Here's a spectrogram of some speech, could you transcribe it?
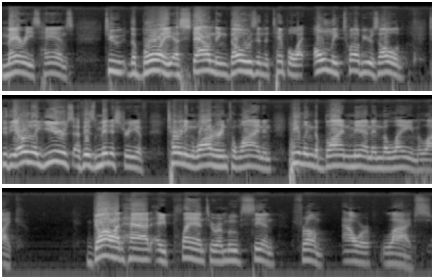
Mary's hands, to the boy astounding those in the temple at only 12 years old, to the early years of his ministry of turning water into wine and healing the blind men and the lame alike. God had a plan to remove sin from our lives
